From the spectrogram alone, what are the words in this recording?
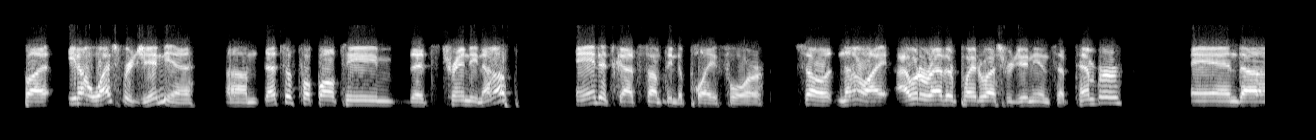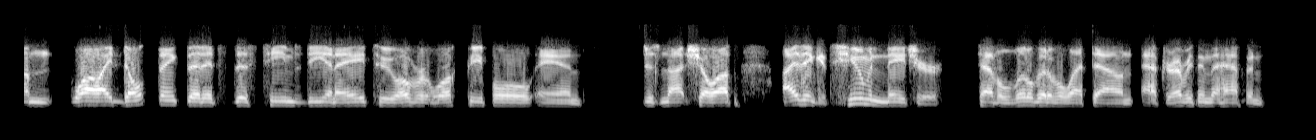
But you know, West Virginia, um, that's a football team that's trending up. and it's got something to play for. So no, I, I would have rather played West Virginia in September. And um, while I don't think that it's this team's DNA to overlook people and just not show up, I think it's human nature to have a little bit of a letdown after everything that happened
